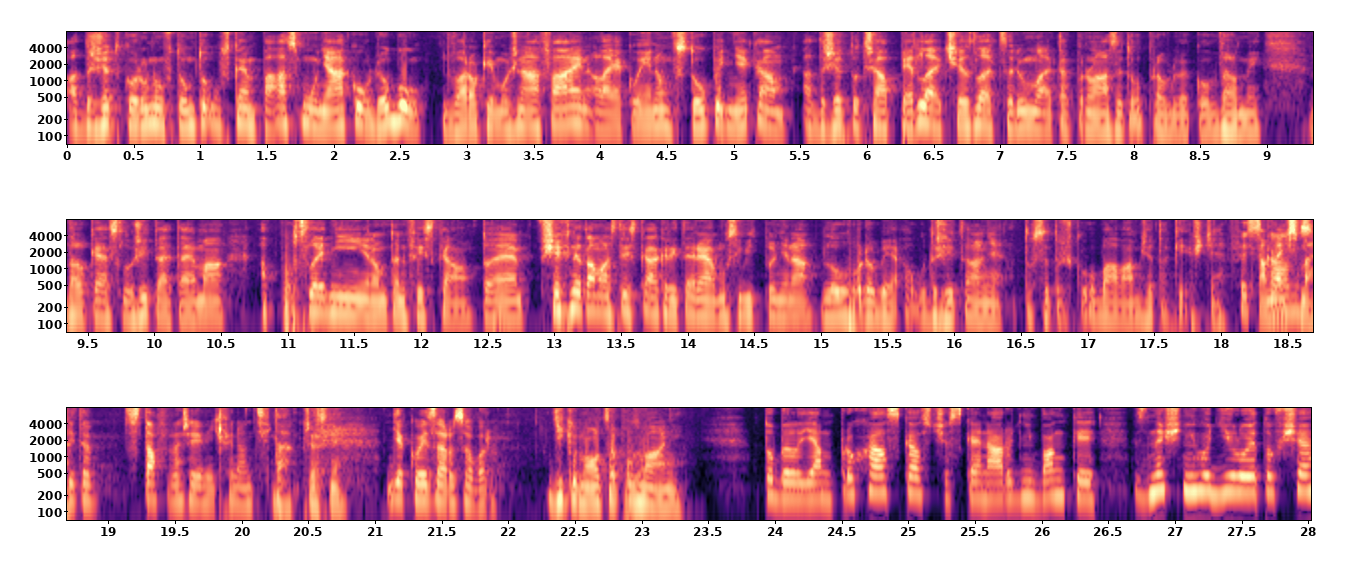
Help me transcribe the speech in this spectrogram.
A držet korunu v tomto úzkém pásmu nějakou dobu, dva roky možná fajn, ale jako jenom vstoupit někam a držet to třeba pět let, šest let, sedm let, tak pro nás je to opravdu jako velmi velké složité téma. A poslední, jenom ten fiskál. To je všechny ta maastrichtská kritéria musí být plněna dlouhodobě a udržitelně. A to se trošku obávám, že taky ještě fiskál tam nejsme. musíte stav veřejných financí. Tak, přesně. Děkuji za rozhovor. Díky moc za pozvání. To byl Jan Procházka z České národní banky. Z dnešního dílu je to vše.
